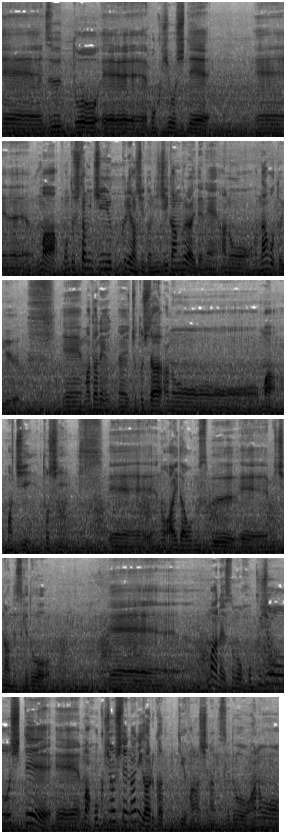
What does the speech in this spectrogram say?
えーずっと、えー北上して、えーまあ本当下道ゆっくり走ると2時間ぐらいでねあの名護という、えーまたね、えーちょっとしたあのーまあ町都市、えーの間を結ぶ、えー道なんですけど、えーまあねその北上して、えーまあ北上して何があるかっていう話なんですけどあの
